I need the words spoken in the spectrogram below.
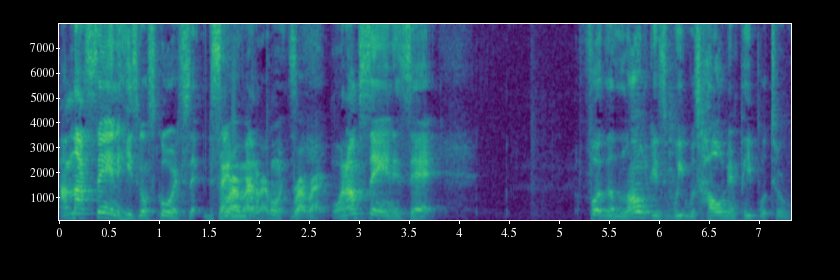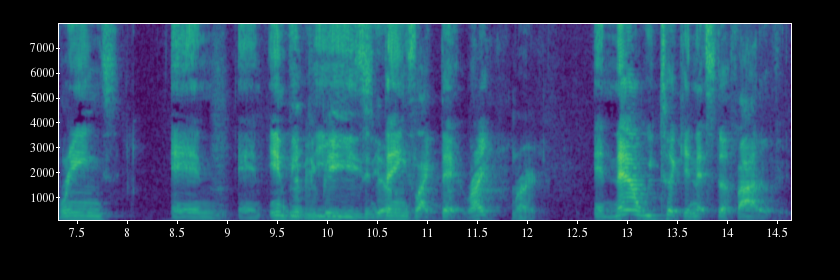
I'm not saying that he's gonna score the the same Right, amount right, of right. points. Right, right. What I'm saying is that for the longest we was holding people to rings and and MVPs, MVPs, and yeah. things like that, right? Right. And now we taking that stuff out of it,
